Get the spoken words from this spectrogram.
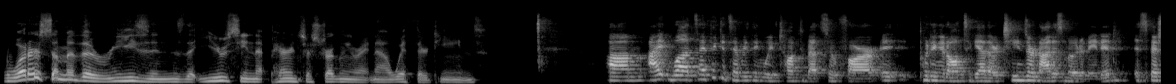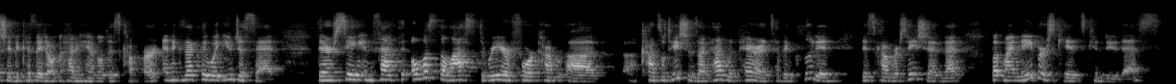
what are some of the reasons that you've seen that parents are struggling right now with their teens? Um, I well, I think it's everything we've talked about so far. It, putting it all together, teens are not as motivated, especially because they don't know how to handle discomfort. And exactly what you just said, they're seeing. In fact, almost the last three or four com- uh, uh, consultations I've had with parents have included this conversation. That, but my neighbor's kids can do this,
